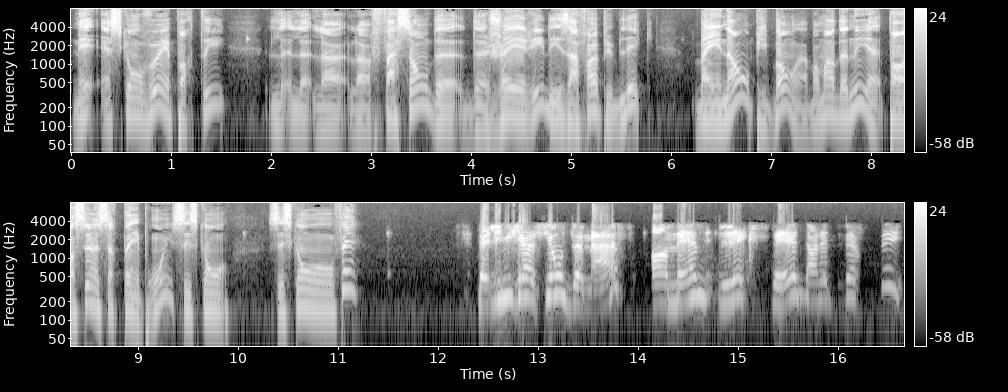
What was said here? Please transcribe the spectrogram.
Mais est-ce qu'on veut importer leur, façon de, gérer les affaires publiques, ben non. Puis bon, à un moment donné, passer un certain point, c'est ce qu'on c'est ce qu'on fait. Ben, l'immigration de masse emmène l'excès dans la diversité.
